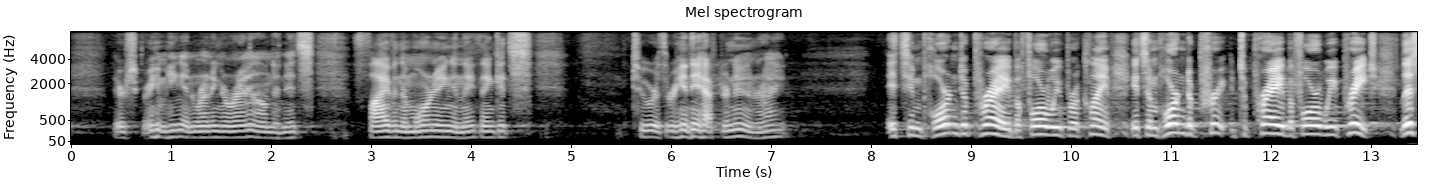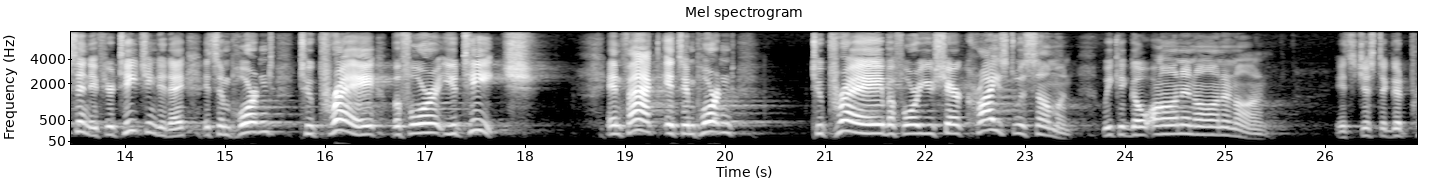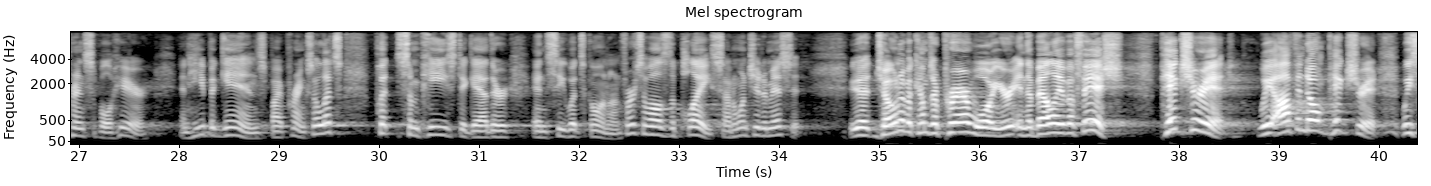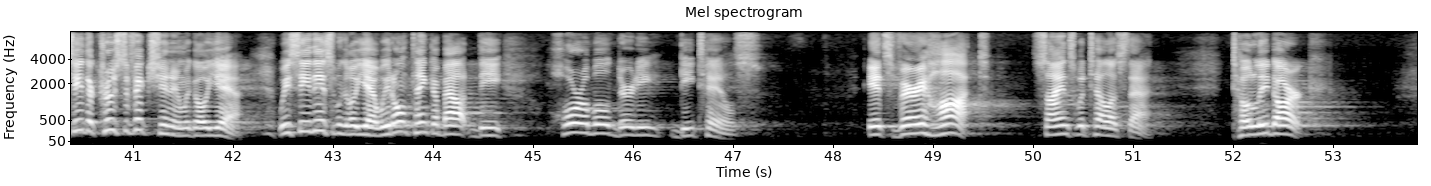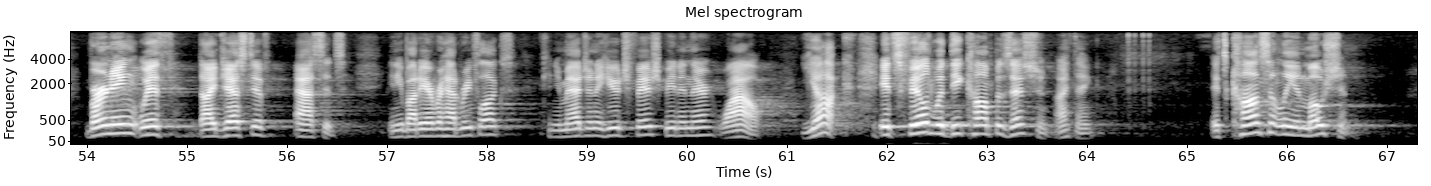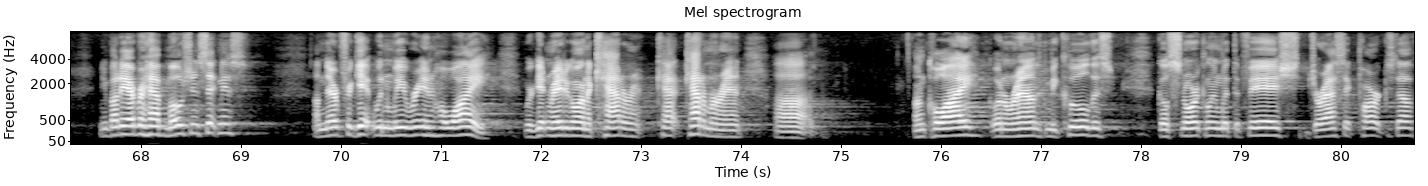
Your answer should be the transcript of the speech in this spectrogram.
they're screaming and running around and it's five in the morning and they think it's two or three in the afternoon, right? It's important to pray before we proclaim. It's important to, pre- to pray before we preach. Listen, if you're teaching today, it's important to pray before you teach. In fact, it's important to pray before you share Christ with someone. We could go on and on and on. It's just a good principle here. And he begins by praying. So let's put some P's together and see what's going on. First of all, is the place. I don't want you to miss it. Uh, Jonah becomes a prayer warrior in the belly of a fish. Picture it. We often don't picture it. We see the crucifixion and we go, yeah. We see this and we go, yeah. We don't think about the horrible, dirty details. It's very hot. Science would tell us that. Totally dark. Burning with digestive acids. Anybody ever had reflux? Can you imagine a huge fish being in there? Wow. Yuck. It's filled with decomposition, I think. It's constantly in motion. Anybody ever have motion sickness? I'll never forget when we were in Hawaii. We're getting ready to go on a catamaran uh, on Kauai, going around. It's to be cool. This go snorkeling with the fish, Jurassic Park stuff.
